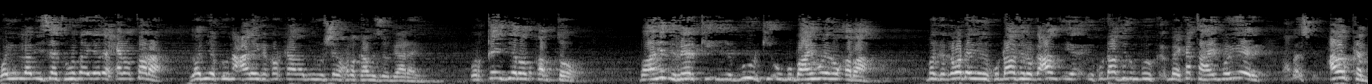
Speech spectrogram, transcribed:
Wain labisathu iyada xidhatana lam yakun calayka korkaada minhu shay waxba kaama soo gaarayo. War qayd yarood qabto. Baahidii reerkii iyo guurkii ubu baahi weyn u qabaa. Marka gabadha ku dhaafin bay ka tahay mooyeene calalkan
